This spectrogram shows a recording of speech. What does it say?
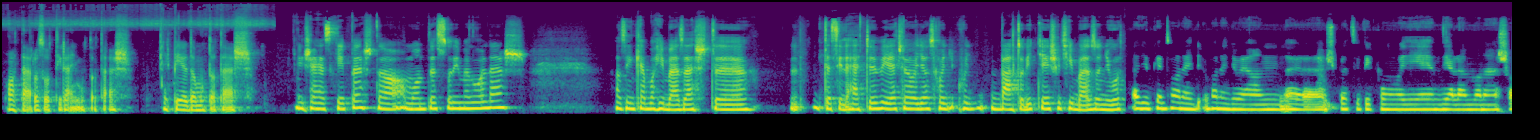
határozott iránymutatás, egy példamutatás. És ehhez képest a Montessori megoldás az inkább a hibázást teszi lehetővé, illetve hogy az, hogy, hogy bátorítja és hogy hibázzon nyugodt. Egyébként van egy, van egy olyan specifikum, vagy ilyen jellemvonása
